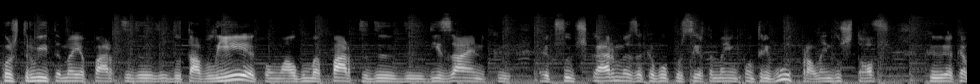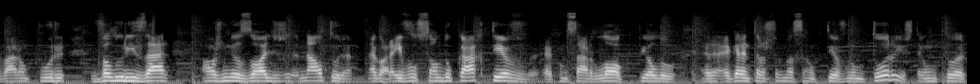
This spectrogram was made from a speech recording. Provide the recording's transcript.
construí também a parte de, de, do tablier, com alguma parte de, de design que, que fui buscar, mas acabou por ser também um contributo, para além dos estofos, que acabaram por valorizar aos meus olhos na altura. Agora, a evolução do carro teve, a começar logo pelo a, a grande transformação que teve no motor, isto é um motor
